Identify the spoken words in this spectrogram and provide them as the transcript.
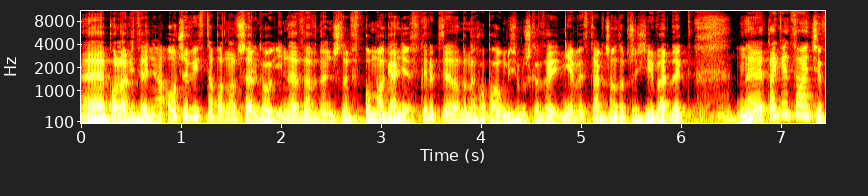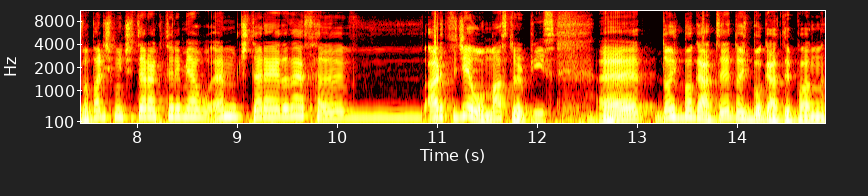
e, pola widzenia, oczywiste ponad wszelką inne zewnętrzne wspomaganie, skrypty na będę hopały, mi się przeszkadzają, nie wystarczą, zaprzyśli werdykt. E, tak więc słuchajcie, złapaliśmy cheatera, który miał M41F, e, arcydzieło, masterpiece. E, dość bogaty, dość bogaty pan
